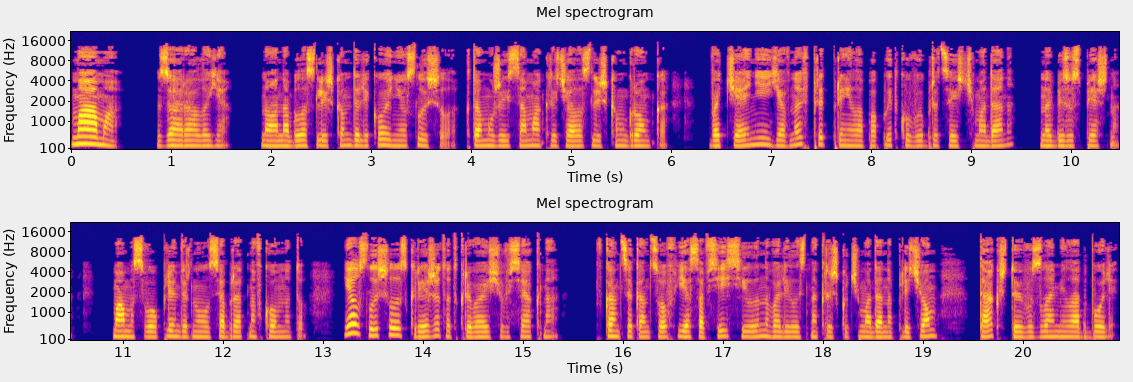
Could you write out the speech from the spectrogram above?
«Мама!» — заорала я. Но она была слишком далеко и не услышала. К тому же и сама кричала слишком громко. В отчаянии я вновь предприняла попытку выбраться из чемодана, но безуспешно. Мама с воплем вернулась обратно в комнату. Я услышала скрежет открывающегося окна. В конце концов, я со всей силы навалилась на крышку чемодана плечом, так, что его заломило от боли.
